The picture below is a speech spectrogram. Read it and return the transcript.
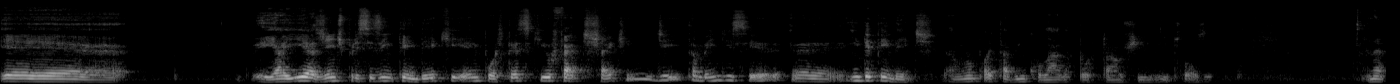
É, e aí a gente precisa entender que é importante que o fact-checking de, também de ser é, independente. Ela não pode estar vinculada a portal XYZ. Né?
